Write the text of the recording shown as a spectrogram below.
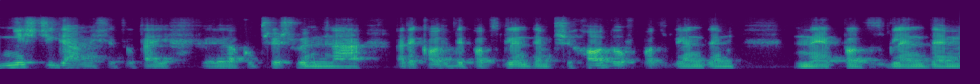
nie ścigamy się tutaj w roku przyszłym na rekordy pod względem przychodów, pod względem, pod względem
